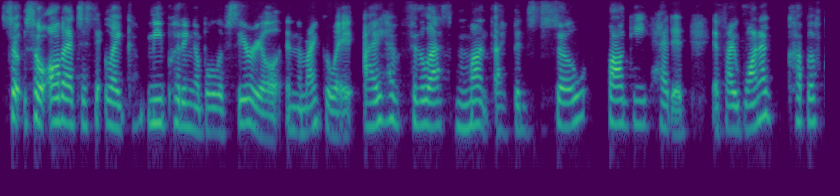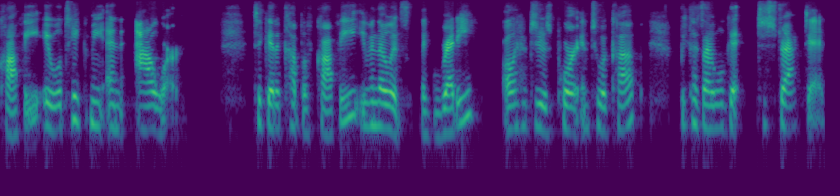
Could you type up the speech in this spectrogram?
So, so all that to say, like me putting a bowl of cereal in the microwave, I have for the last month, I've been so foggy headed. If I want a cup of coffee, it will take me an hour to get a cup of coffee, even though it's like ready. All I have to do is pour it into a cup because I will get distracted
